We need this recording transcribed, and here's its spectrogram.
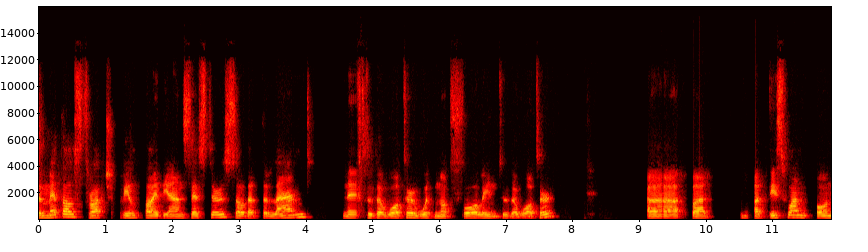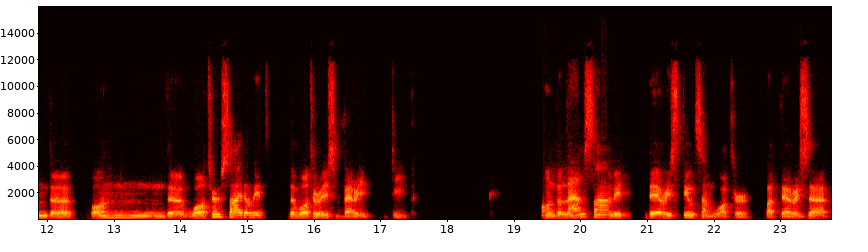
a metal structure built by the ancestors so that the land next to the water would not fall into the water. Uh, but but this one on the on the water side of it, the water is very deep. On the land side of it, there is still some water, but there is a,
